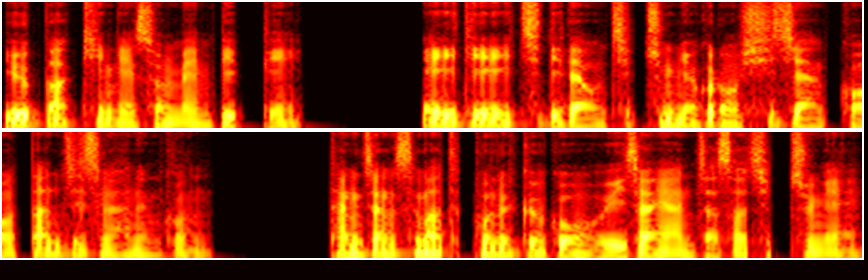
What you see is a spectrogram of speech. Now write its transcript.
유바킹 예솔맨 삐삐. ADHD다운 집중력으로 쉬지 않고 딴짓을 하는군. 당장 스마트폰을 끄고 의자에 앉아서 집중해.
